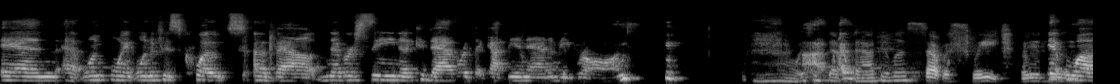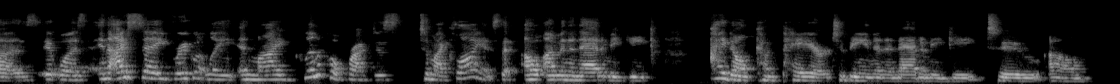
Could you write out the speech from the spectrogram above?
And at one point, one of his quotes about never seeing a cadaver that got the anatomy wrong. Wow, isn't that I- fabulous? That was sweet. It Mhm. was, it was. And I say frequently in my clinical practice to my clients that, oh, I'm an anatomy geek. I don't compare to being an anatomy geek to um,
